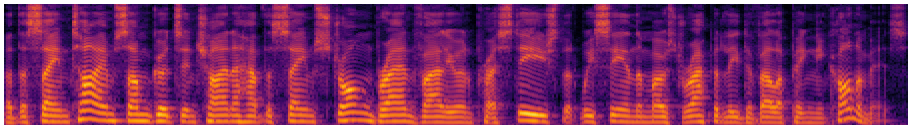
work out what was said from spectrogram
At the same time, some goods in China have the same strong brand value and prestige that we see in the most rapidly developing economies.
